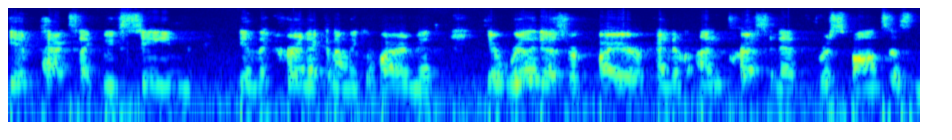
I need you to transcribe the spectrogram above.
impacts like we've seen in the current economic environment, it really does require kind of unprecedented responses.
